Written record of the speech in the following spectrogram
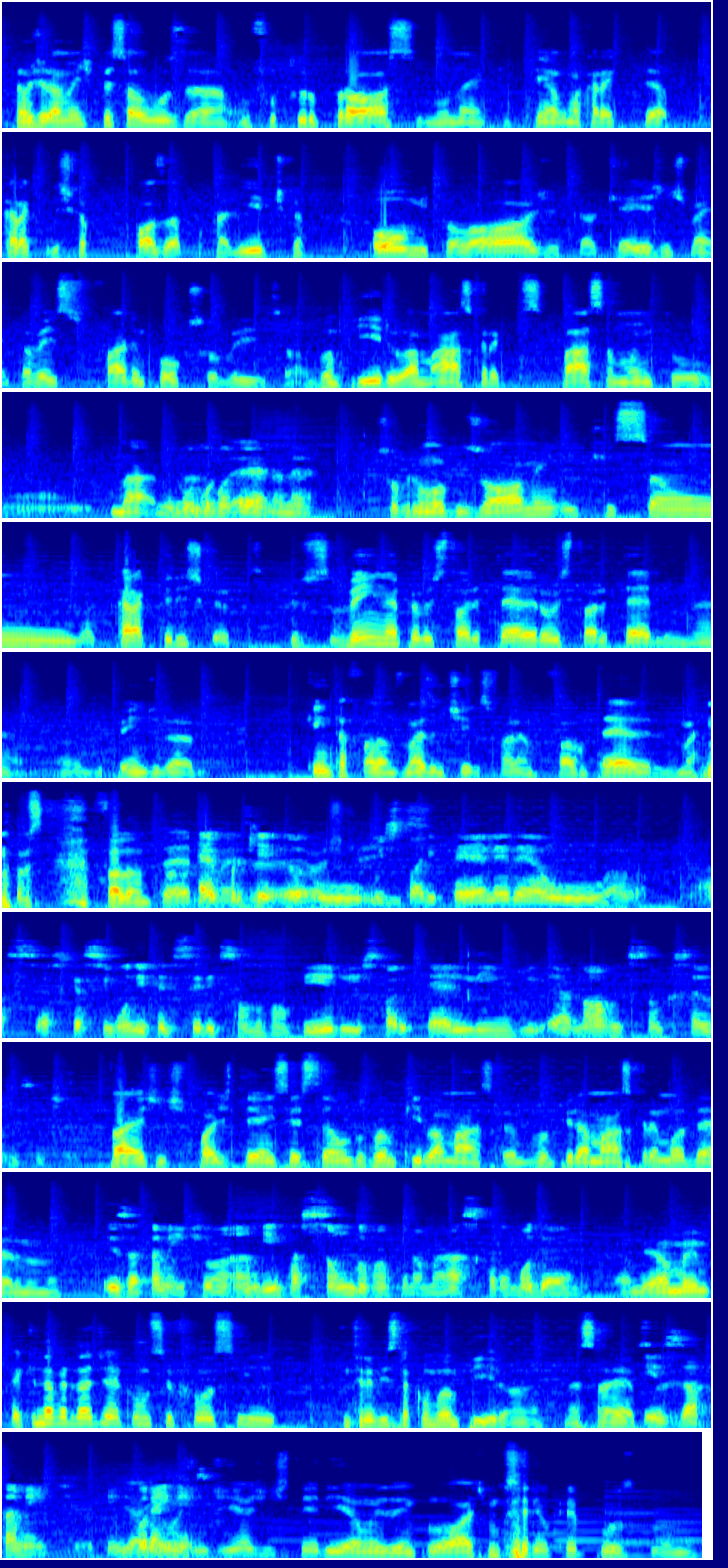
Então, geralmente o pessoal usa um futuro próximo, né? Que tem alguma característica pós-apocalíptica ou mitológica, que aí a gente vai talvez fale um pouco sobre lá, vampiro, a máscara que se passa muito na, no, no mundo moderno, moderno, né? Sobre um lobisomem e que são características que vêm né, pelo storyteller ou storytelling, né? Depende da, quem tá falando, os mais antigos falam, falam teller, os mais novos falam teller. É, porque é, o, é o storyteller é o. A, acho que é a segunda e terceira edição do Vampiro, e Storytelling é a nova edição que saiu recentemente. Vai, a gente pode ter a inserção do Vampiro à Máscara. O Vampiro à Máscara é moderno, né? Exatamente, a ambientação do Vampiro à Máscara é moderna. É, é que na verdade é como se fosse entrevista com vampiro, né? Nessa época. Exatamente. Tem e por aí, aí hoje em dia a gente teria um exemplo ótimo que seria o Crepúsculo, né?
